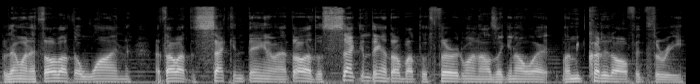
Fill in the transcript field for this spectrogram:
but then when I thought about the one, I thought about the second thing, and when I thought about the second thing, I thought about the third one. I was like, you know what? Let me cut it off at three.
